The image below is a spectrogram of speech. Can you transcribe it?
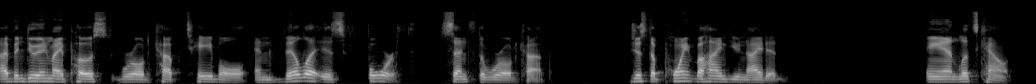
I've been doing my post World Cup table, and Villa is fourth since the World Cup, just a point behind United. And let's count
